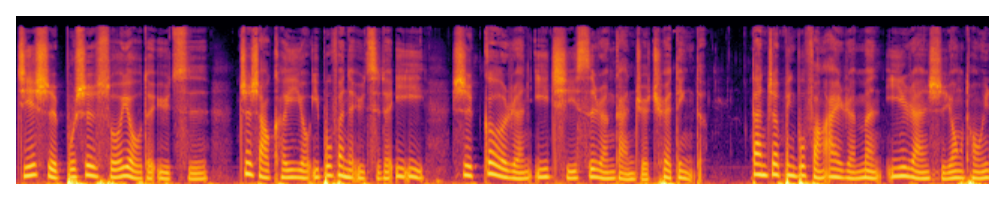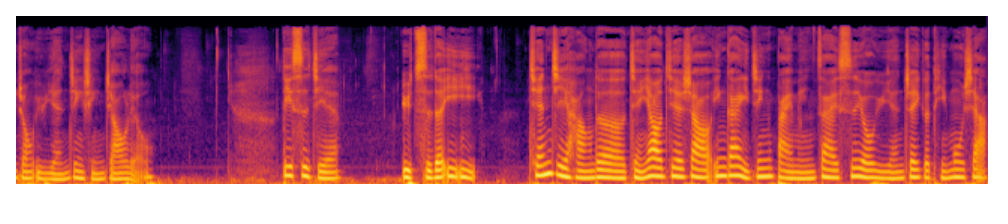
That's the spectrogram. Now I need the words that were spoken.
即使不是所有的语词，至少可以有一部分的语词的意义是个人依其私人感觉确定的，但这并不妨碍人们依然使用同一种语言进行交流。第四节，语词的意义。前几行的简要介绍应该已经摆明，在私有语言这个题目下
